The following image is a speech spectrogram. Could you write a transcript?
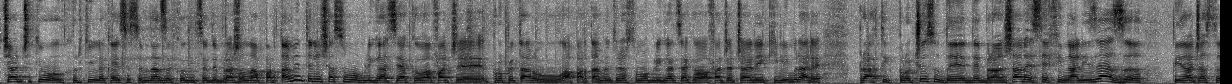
ce am citit eu, hârtiile care se semnează când se debranșează un apartament, el își asumă obligația că va face, proprietarul apartamentului își asumă obligația că va face acea reechilibrare. Practic, procesul de debranșare se finalizează prin această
